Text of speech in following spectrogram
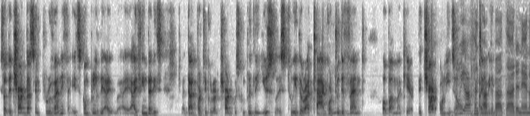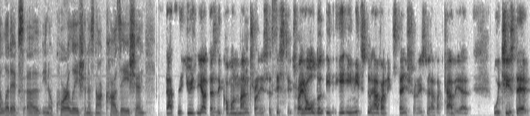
So the chart doesn't prove anything. It's completely. I, I think that is that particular chart was completely useless to either attack or to mm-hmm. defend. Obamacare. The chart on its own. We often talk I mean. about that in analytics. Uh, you know, correlation is not causation. That's the yeah, that's the common mantra in statistics, right? Although it, it needs to have an extension, it needs to have a caveat, which is that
